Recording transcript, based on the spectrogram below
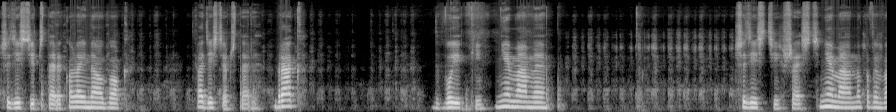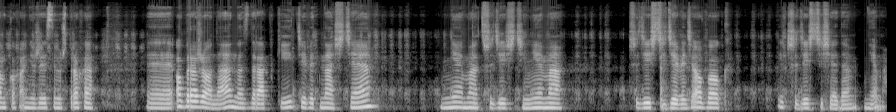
34 kolejny obok, 24 brak, dwójki. Nie mamy, 36 nie ma. No powiem Wam, kochani, że jestem już trochę e, obrażona na zdrabki. 19 nie ma, 30 nie ma, 39 obok. I 37 nie ma.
